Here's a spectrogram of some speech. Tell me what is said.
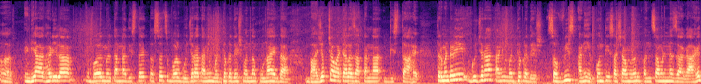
इंडिया आघाडीला बळ मिळताना दिसतंय तसंच बळ गुजरात आणि मध्य प्रदेशमधनं पुन्हा एकदा भाजपच्या वाट्याला जाताना दिसतं आहे. तर मंडळी गुजरात आणि मध्य प्रदेश सव्वीस आणि एकोणतीस अशा मिळून पंचावन्न जागा आहेत.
